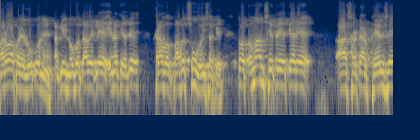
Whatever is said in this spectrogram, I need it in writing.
મારવા પડે લોકોને, આટલી નોબત આવે એટલે એનાથી હજે ખરાબ બાબત શું હોઈ શકે? તો તમામ ક્ષેત્રે અત્યારે આ સરકાર ફેલ છે.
